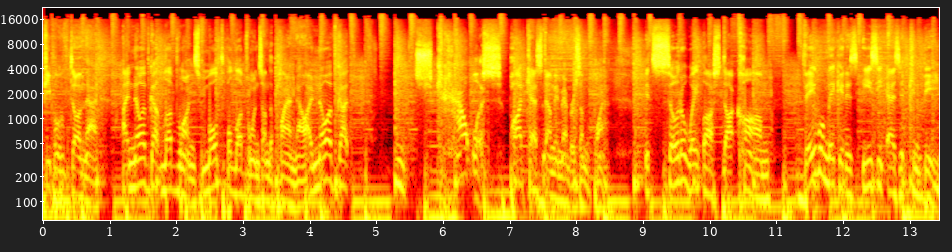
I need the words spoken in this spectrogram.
People who've done that. I know I've got loved ones, multiple loved ones on the plan now. I know I've got countless podcast family members on the plan. It's sotaweightloss.com. They will make it as easy as it can be.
